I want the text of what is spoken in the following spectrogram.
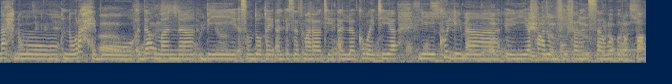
نحن نرحب دوما بصندوق الاستثمارات الكويتية لكل ما يفعله في فرنسا وأوروبا.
